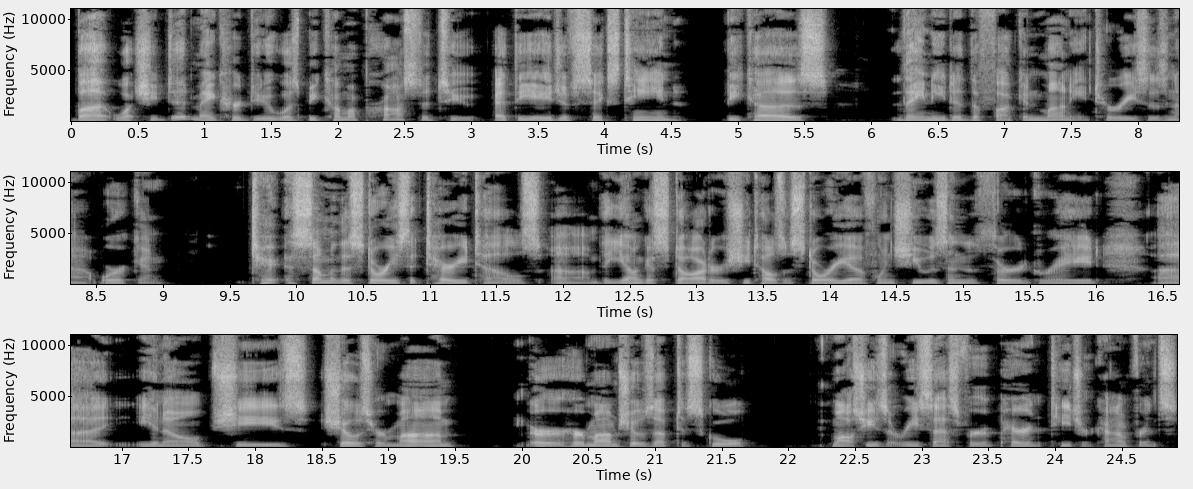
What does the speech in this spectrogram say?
But what she did make her do was become a prostitute at the age of 16 because they needed the fucking money. Teresa's not working. Ter- some of the stories that Terry tells, um, the youngest daughter, she tells a story of when she was in the third grade. Uh, you know, she's shows her mom, or her mom shows up to school while she's at recess for a parent teacher conference.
